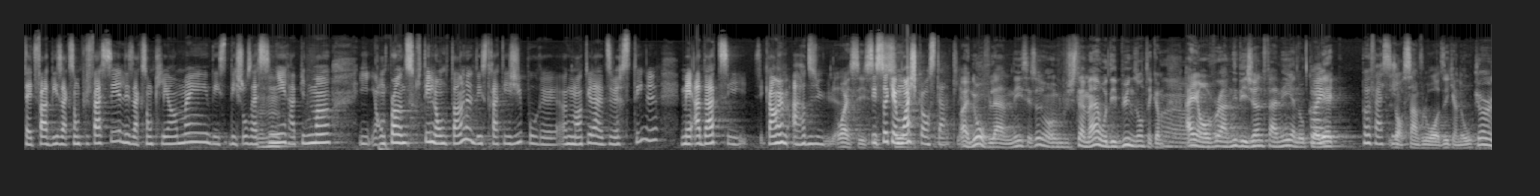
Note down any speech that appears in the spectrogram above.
peut-être faire des actions plus faciles, des actions clés en main, des, des choses à signer rapidement. On peut en discuter longtemps, là, des stratégies pour euh, augmenter la diversité, là, mais à date, c'est quand même ardu. Ouais, c'est- ça que moi, je constate. Ouais, nous, on voulait amener, c'est ça, on- justement, au début, nous, on était comme, hey, on veut amener des jeunes familles à nos collègues. Pas facile. Genre, sans vouloir dire qu'il n'y en a aucun,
